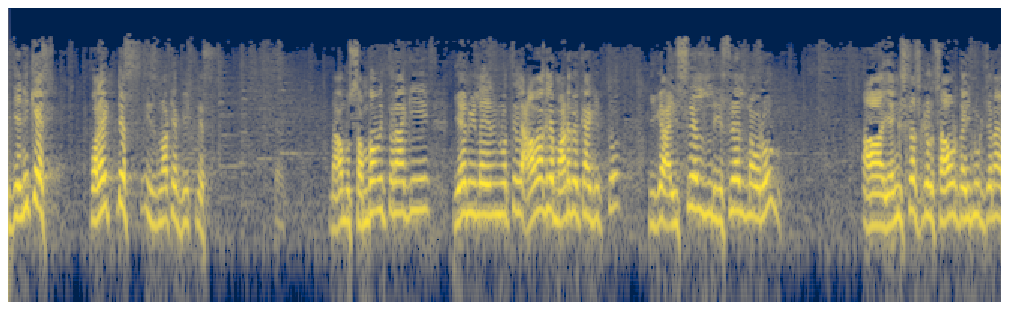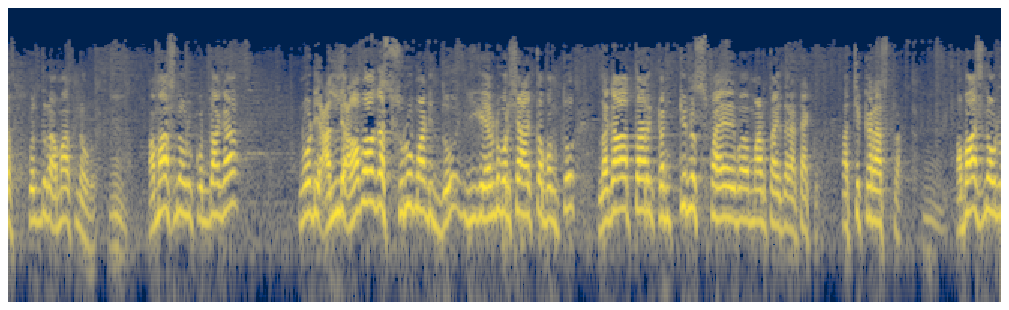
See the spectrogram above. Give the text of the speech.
ಇದೇನಿ case politeness is not a weakness ನಾವು ಸಂಭವಿತರಾಗಿ ಏನು ಇಲ್ಲ ಏನು ಗೊತ್ತಿಲ್ಲ. ಆವಾಗಲೇ ಮಾಡಬೇಕಾಗಿತ್ತು. ಈಗ ಇಸ್ರೇಲ್ ಇಸ್ರೇಲ್ನವರು ಆ ಯಂಗ್ಸ್ಟರ್ಸ್ಗಳು ಸಾವಿರದ ಐನೂರು ಜನ ಕೊಂದ್ರು ಅಮಾಸ್ನವರು. ಅಮಾಸ್ನವರು ಕೊಂದಾಗ ನೋಡಿ, ಅಲ್ಲಿ ಆವಾಗ ಶುರು ಮಾಡಿದ್ದು, ಈಗ ಎರಡು ವರ್ಷ ಆಗ್ತಾ ಬಂತು, ಲಗಾತಾರ್ ಕಂಟಿನ್ಯೂಸ್ ಮಾಡ್ತಾ ಇದ್ದಾರೆ ಅಟ್ಯಾಕ್ ಆ ಚಿಕ್ಕ ರಾಷ್ಟ್ರ. ಅಬಾಸ್ನವರು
